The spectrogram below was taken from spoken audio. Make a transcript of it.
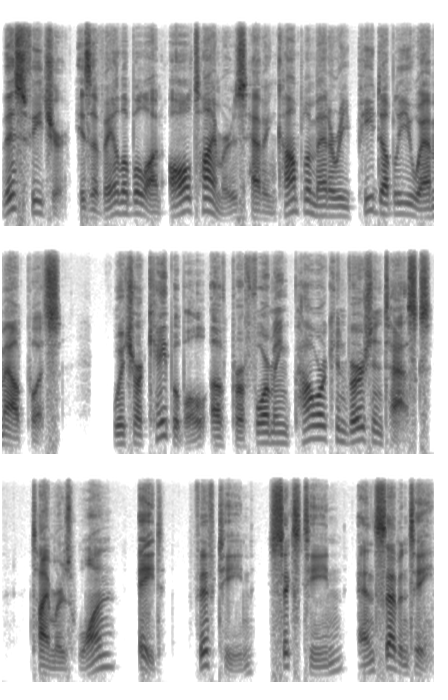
This feature is available on all timers having complementary PWM outputs, which are capable of performing power conversion tasks, timers 1, 8, 15, 16, and 17.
